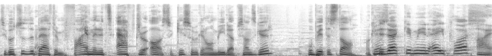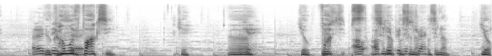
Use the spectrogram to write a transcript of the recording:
to go to the bathroom five minutes after us. Okay? So we can all meet up. Sounds good? We'll be at the stall. Okay? Does that give me an A plus? all right. I don't You come so. with Foxy. Okay. Uh, Okay. Yo, Foxy. psst, I'll- I'll listen up. Listen up. Listen up. Yo,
